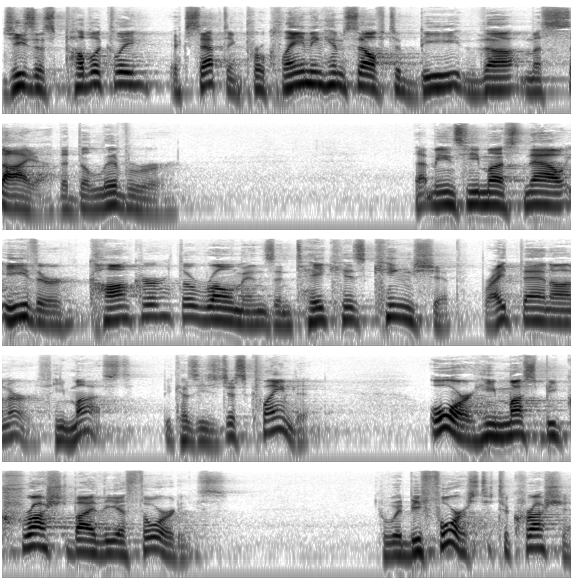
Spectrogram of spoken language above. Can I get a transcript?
Jesus publicly accepting, proclaiming himself to be the Messiah, the deliverer. That means he must now either conquer the Romans and take his kingship right then on earth. He must, because he's just claimed it. Or he must be crushed by the authorities, who would be forced to crush him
